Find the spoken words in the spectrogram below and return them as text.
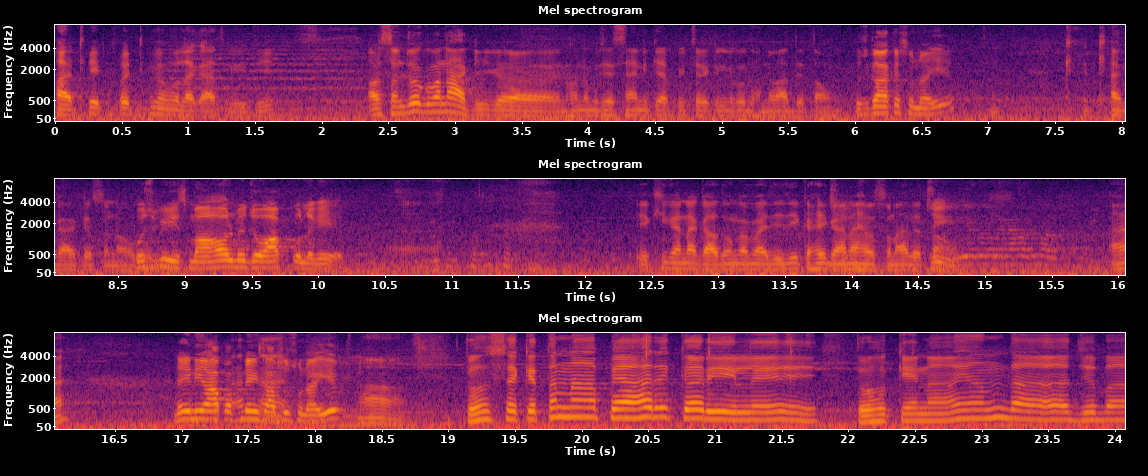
पार्टी पार्टी में मुलाकात हुई थी। और संजोग बना कि इन्होंने मुझे साइन किया पिक्चर के लिए इनको धन्यवाद देता हूँ। कुछ गा के सुनाइए। क्या गा के सुना कुछ भी इस माहौल में जो आपको लगे। एक ही गाना गा दूँगा मैं अजय जी का ही गाना है वो सुना देता हूँ। नहीं नहीं आप अपने हिसाब से सुनाइए। हाँ। तो से कितना प्यार करी ले तो के ना अंदाज बा।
